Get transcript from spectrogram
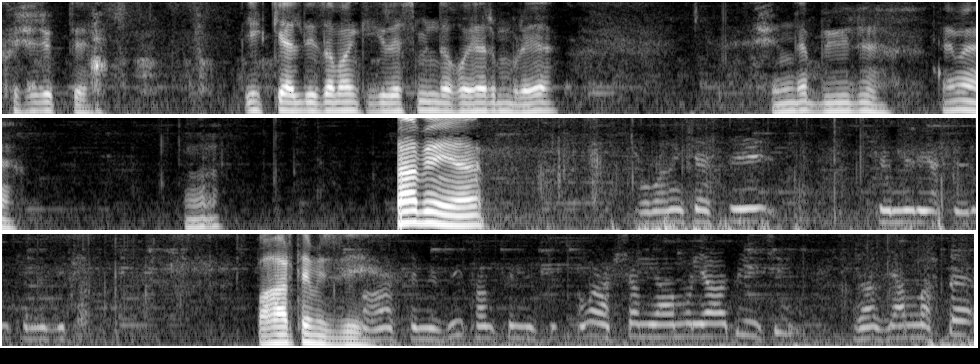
Küçücüktü. İlk geldiği zamanki resmini de koyarım buraya. Şimdi de büyüdü. Değil mi? Hı. Ne yapıyorsun ya? Babanın kestiği kömürü yakıyorum. Temizlik, Bahar temizliği. bahar temizliği, tam temizlik. Ama akşam yağmur yağdığı için biraz yanmakta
